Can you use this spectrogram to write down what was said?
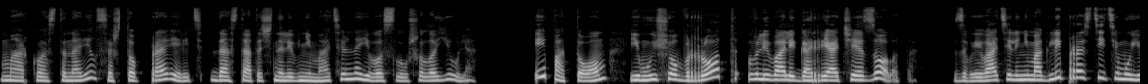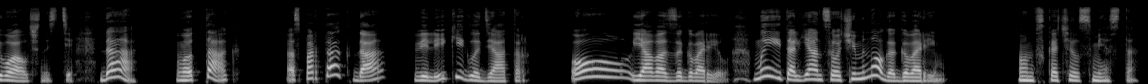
Марко остановился, чтобы проверить, достаточно ли внимательно его слушала Юля. И потом ему еще в рот вливали горячее золото. Завоеватели не могли простить ему его алчности. Да, вот так. А Спартак, да, великий гладиатор. О, я вас заговорил. Мы, итальянцы, очень много говорим. Он вскочил с места.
